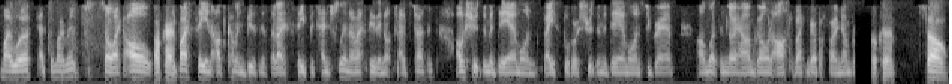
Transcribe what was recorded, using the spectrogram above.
my work at the moment. So like I'll Okay. if I see an upcoming business that I see potential in and I see they're not advertising, I'll shoot them a DM on Facebook or shoot them a DM on Instagram. Um, let them know how I'm going, ask if I can grab a phone number. Okay. So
